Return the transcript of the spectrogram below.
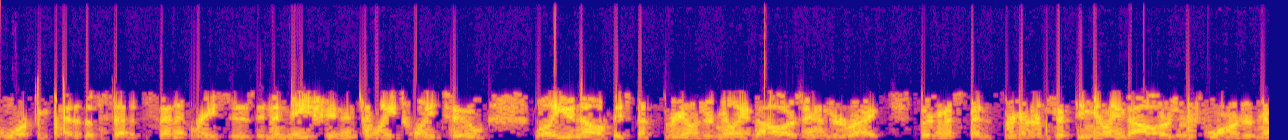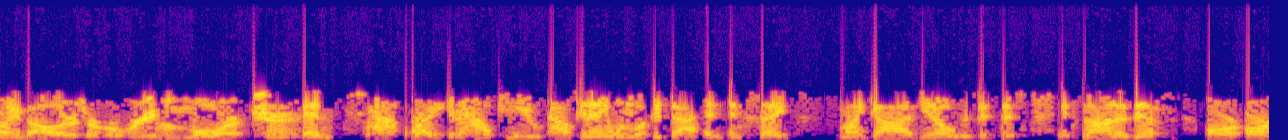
four competitive Senate races in the nation in 2022, well, you know, if they spent $300 million, Andrew, right, they're going to spend $350 million or $400 million or, or even more. Sure. And right, and how can you, how can anyone look at that and, and say, my God, you know, it's, it's, it's not as if our, our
